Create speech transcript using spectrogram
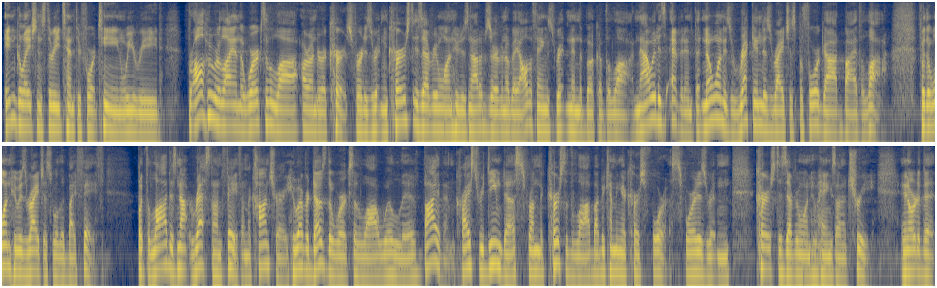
In Galatians 3 10 through 14, we read, For all who rely on the works of the law are under a curse, for it is written, Cursed is everyone who does not observe and obey all the things written in the book of the law. Now it is evident that no one is reckoned as righteous before God by the law, for the one who is righteous will live by faith. But the law does not rest on faith. On the contrary, whoever does the works of the law will live by them. Christ redeemed us from the curse of the law by becoming a curse for us. For it is written, Cursed is everyone who hangs on a tree, in order that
